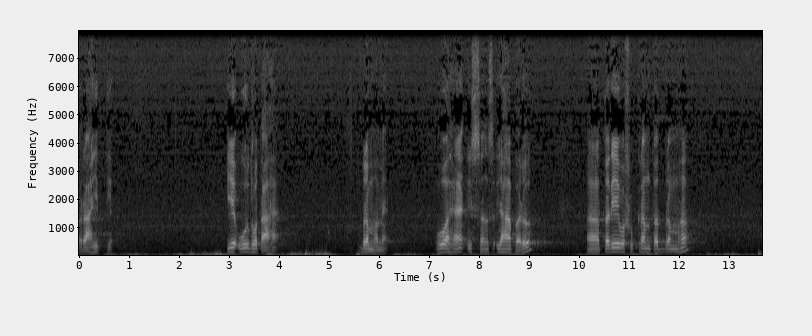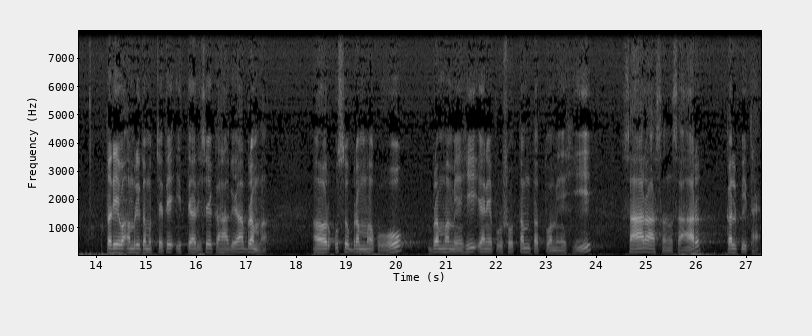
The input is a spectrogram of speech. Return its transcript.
राहित्य। ये ऊर्ध्वता है। ब्रह्म में। वो है इस संस, यहाँ पर तदेव शुक्रम तद ब्रह्म तदेव अमृत मुच्यते इत्यादि से कहा गया ब्रह्म। और उस ब्रह्म को, ब्रह्म में ही, यानी पुरुषोत्तम तत्व में ही सारा संसार कल्पित है।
